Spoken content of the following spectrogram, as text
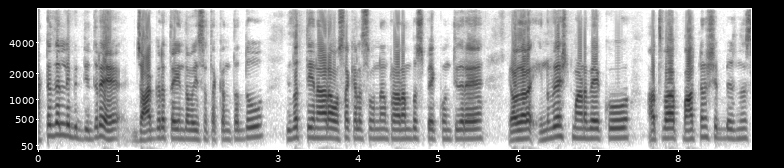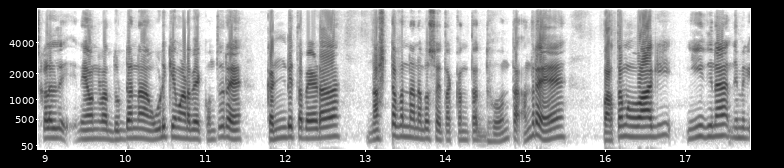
ಅಟದಲ್ಲಿ ಬಿದ್ದಿದ್ರೆ ಜಾಗ್ರತೆಯಿಂದ ವಹಿಸತಕ್ಕಂಥದ್ದು. ಇವತ್ತೇನಾರ ಹೊಸ ಕೆಲಸವನ್ನು ಪ್ರಾರಂಭಿಸಬೇಕು ಅಂತಿದ್ರೆ ಯಾವ್ದಾರ ಇನ್ವೆಸ್ಟ್ ಮಾಡಬೇಕು ಅಥವಾ ಪಾರ್ಟ್ನರ್ಶಿಪ್ ಬಿಸ್ನೆಸ್ಗಳಲ್ಲಿ ಏನಾರ ದುಡ್ಡನ್ನು ಹೂಡಿಕೆ ಮಾಡಬೇಕು ಅಂತಿದ್ರೆ ಖಂಡಿತ ಬೇಡ. ನಷ್ಟವನ್ನು ಅನುಭವಿಸತಕ್ಕಂಥದ್ದು ಅಂತ. ಅಂದರೆ ಪ್ರಥಮವಾಗಿ ಈ ದಿನ ನಿಮಗೆ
